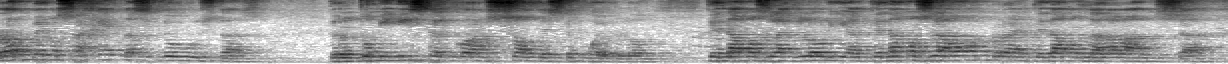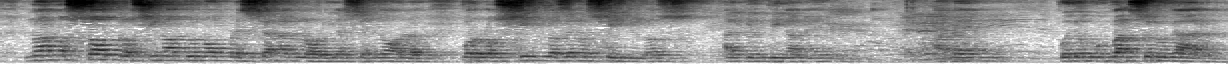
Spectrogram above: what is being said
rompe nuestras agendas si tú gustas, pero tú ministra el corazón de este pueblo. Te damos la gloria, te damos la honra, te damos la alabanza. No a nosotros, sino a tu nombre sea la gloria, Señor, por los siglos de los siglos. Alguien diga amén. Amén. Puede ocupar su lugar.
